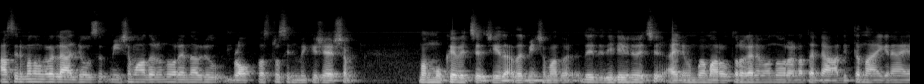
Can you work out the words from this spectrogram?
ആ സിനിമ നമുക്ക് ലാൽ ജോസ് മീശമാധവൻ എന്ന് പറയുന്ന ഒരു ബ്ലോക്ക് ബസ്റ്റർ സിനിമയ്ക്ക് ശേഷം മമ്മൂക്കെ വെച്ച് ചെയ്ത അത് മീശമാധവൻ ദിലീപിന് വെച്ച് അതിന് മുമ്പ് മറുത്തുറകനം എന്ന് പറയുന്ന തന്റെ ആദ്യത്തെ നായകനായ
